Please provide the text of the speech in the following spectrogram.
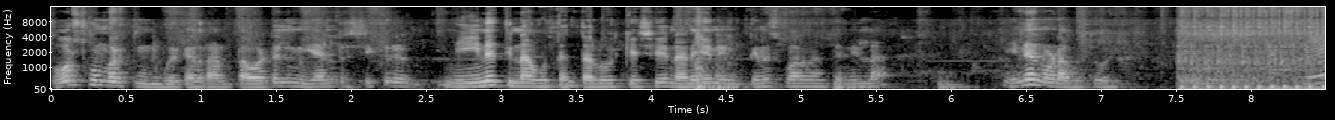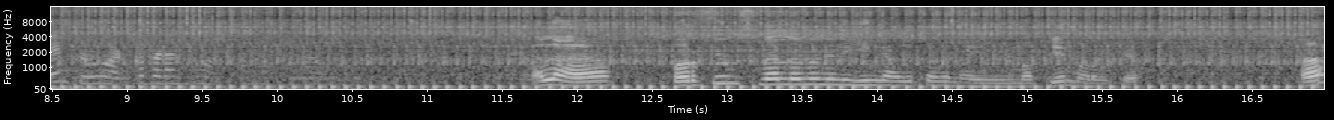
ತೋರ್ಸ್ಕೊಂಬರ್ತೀನಿ ಬೇಕಾದ್ರೆ ಅಂತ ಹೋಟೆಲ್ ನಿಮ್ಗೆ ಎಲ್ಲರೂ ಸಿಕ್ಕರೆ ನೀನೇ ತಿನ್ನಾಗುತ್ತೆ ಅಂತ ಲೋಕೇಶಿ ನನಗೆ ನೀನು ತಿನ್ನಿಸ್ಬಾರ್ದು ಅಂತೇನಿಲ್ಲ ನೀನೇ ನೋಡಾಗುತ್ತೆ ಹೋಗಿ. ಅಲ್ಲ ಪರ್ಫ್ಯೂಮ್ ಸ್ಮೆಲ್ಲೂ ನಿನಗೆ ಹಿಂಗೆ ಆಗುತ್ತೆ ಅಂದ್ರೆ ನಾ ಮತ್ತೇನು ಮಾಡ್ಬೇಕು? ಹಾಂ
